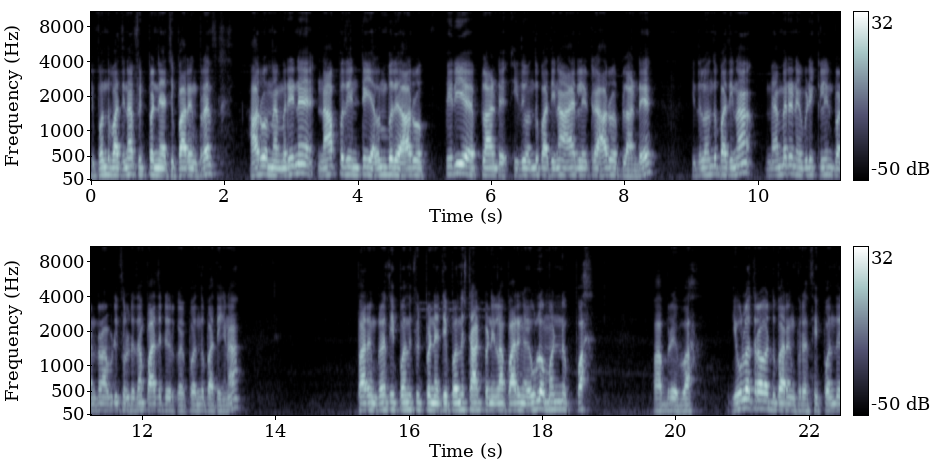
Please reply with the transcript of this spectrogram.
இப்போ வந்து பார்த்தீங்கன்னா ஃபிட் பண்ணியாச்சு பாருங்கள் ஃப்ரெண்ட்ஸ் ஆர்ஓ மெமரின்னு நாற்பது இன்ட்டு எண்பது ஆர்ஓ பெரிய பிளான்ட்டு இது வந்து பார்த்தீங்கன்னா ஆயிரம் லிட்டர் ஆர்ஓ பிளான்ட்டு இதில் வந்து பார்த்திங்கன்னா மெமரின் எப்படி க்ளீன் பண்ணுறோம் அப்படின்னு சொல்லிட்டு தான் பார்த்துட்டு இருக்கோம். இப்போ வந்து பார்த்தீங்கன்னா பாருங்கள் ஃப்ரெண்ட்ஸ் இப்போ வந்து ஃபிட் பண்ணியாச்சு இப்போ வந்து ஸ்டார்ட் பண்ணிடலாம். பாருங்கள் எவ்வளோ மண்ணுப்பா பாப்ரே வா எவ்வளோ தடவை வருது பாருங்கள் ஃப்ரெண்ட்ஸ் இப்போ வந்து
